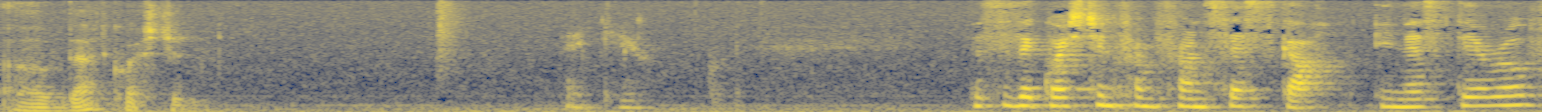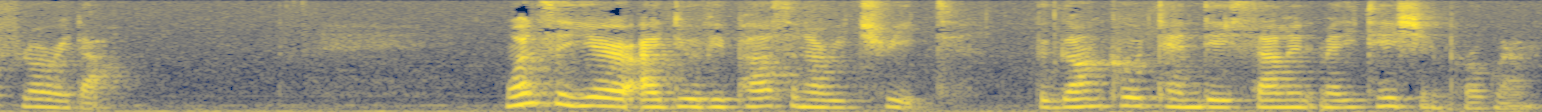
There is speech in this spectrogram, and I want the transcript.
of that question? Thank you. This is a question from Francesca in Estero, Florida. Once a year, I do a Vipassana retreat, the Goenka 10 day silent meditation program.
